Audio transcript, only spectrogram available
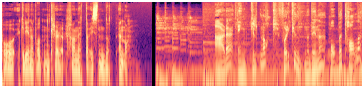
på ukrainapodden krøllalfa. Er det enkelt nok for kundene dine å betale?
